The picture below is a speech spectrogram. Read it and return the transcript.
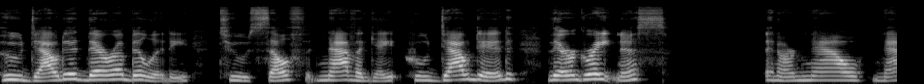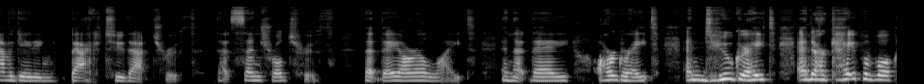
who doubted their ability to self navigate, who doubted their greatness, and are now navigating back to that truth, that central truth that they are a light and that they are great and do great and are capable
